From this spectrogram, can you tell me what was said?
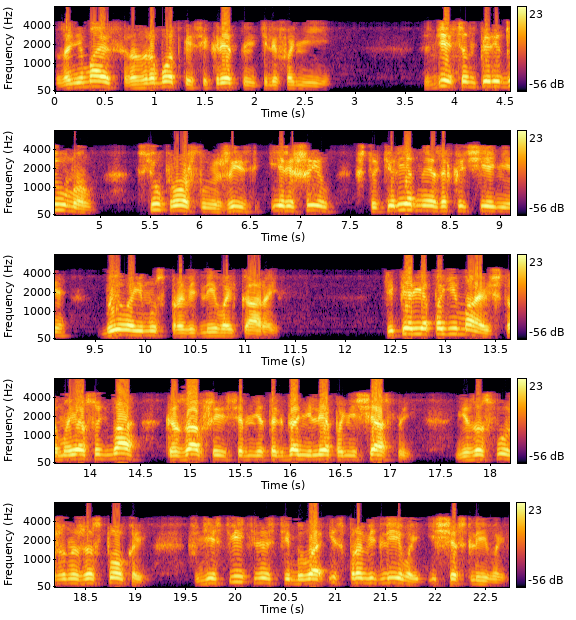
занимаясь разработкой секретной телефонии. Здесь он передумал всю прошлую жизнь и решил, что тюремное заключение было ему справедливой карой. Теперь я понимаю, что моя судьба, казавшаяся мне тогда нелепо несчастной, незаслуженно жестокой, в действительности была и справедливой, и счастливой.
